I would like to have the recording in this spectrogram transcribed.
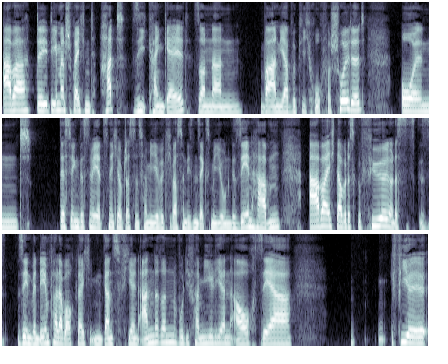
Aber de dementsprechend hat sie kein Geld, sondern waren ja wirklich hoch verschuldet und deswegen wissen wir jetzt nicht, ob Justins Familie wirklich was von diesen sechs Millionen gesehen haben. Aber ich glaube, das Gefühl, und das sehen wir in dem Fall aber auch gleich in ganz vielen anderen, wo die Familien auch sehr viel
